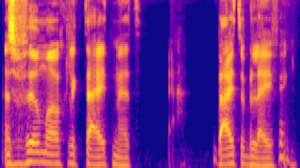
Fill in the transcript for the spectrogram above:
En zoveel mogelijk tijd met ja, buitenbeleving.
